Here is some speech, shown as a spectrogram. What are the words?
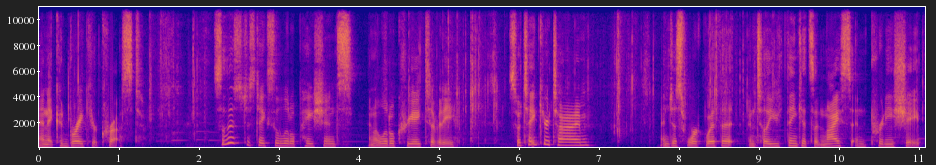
and it could break your crust. So this just takes a little patience and a little creativity. So take your time and just work with it until you think it's a nice and pretty shape.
